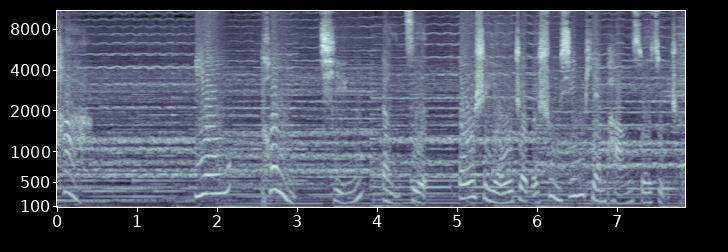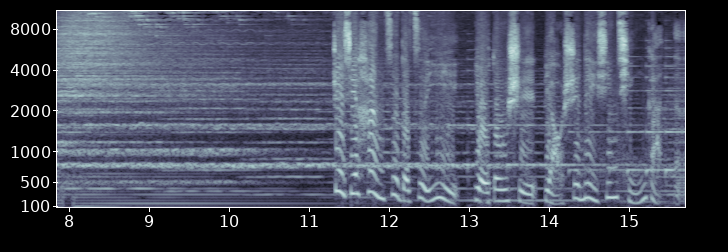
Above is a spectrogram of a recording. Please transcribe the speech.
怕、忧、痛、情等字，都是由这个竖心偏旁所组成。这些汉字的字义又都是表示内心情感的。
